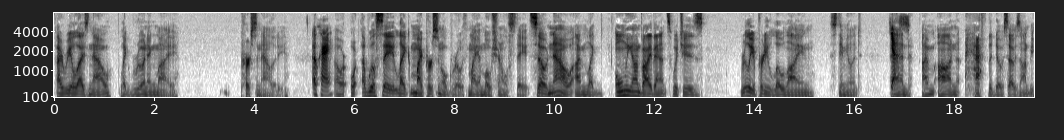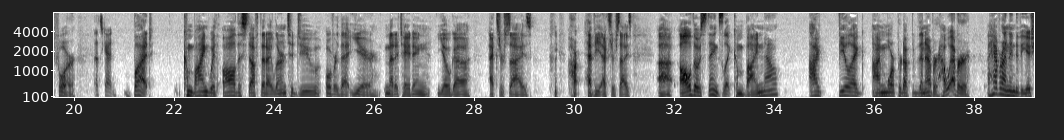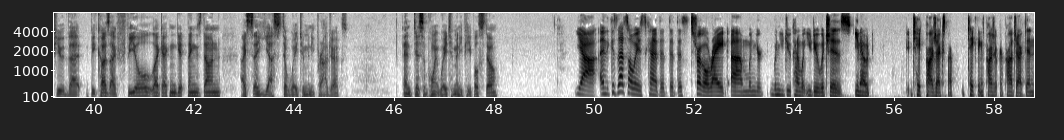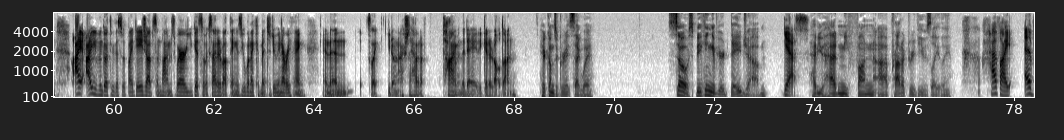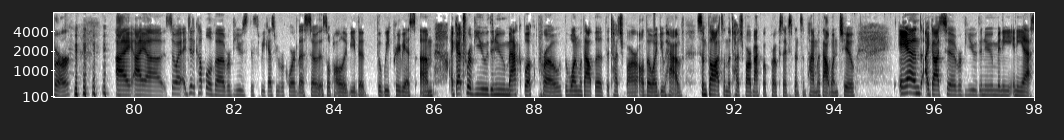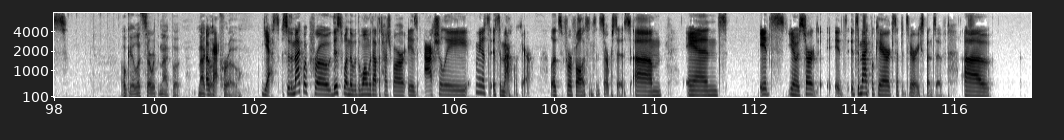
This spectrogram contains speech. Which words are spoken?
I realize now, like ruining my personality okay or or I will say like my personal growth, my emotional state. So now I'm like only on Vyvanse, which is really a pretty low-lying stimulant. Yes. And I'm on half the dose I was on before, that's good but combined with all the stuff that I learned to do over that year, meditating, yoga, exercise, heavy exercise, uh, all those things like combined now, I feel like I'm more productive than ever. However, I have run into the issue that because I feel like I can get things done, I say yes to way too many projects and disappoint way too many people still. Yeah, and because that's always kind of the, the the struggle, right? Um, when you're when you do kind of what you do, which is you know take projects by take things project by project and I, I even go through this with my day job sometimes where you get so excited about things you want to commit to doing everything and then it's like you don't actually have enough time in the day to get it all done Here comes a great segue. So, speaking of your day job, yes have you had any fun uh, product reviews lately? have I ever? I I uh so I, I did a couple of uh, reviews this week as we record this, so this will probably be the the week previous. Um, I got to review the new MacBook Pro, the one without the the Touch Bar. Although I do have some thoughts on the Touch Bar MacBook Pro because I've spent some time with that one too. And I got to review the new Mini NES. Okay, let's start with the MacBook. MacBook Okay. Pro. Yes. So the MacBook Pro, this one, the, the one without the Touch Bar, is actually, I mean, it's it's a MacBook Air. Let's for, for all intents and purposes. Um, and it's you know start it's it's a MacBook Air except it's very expensive. Uh,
